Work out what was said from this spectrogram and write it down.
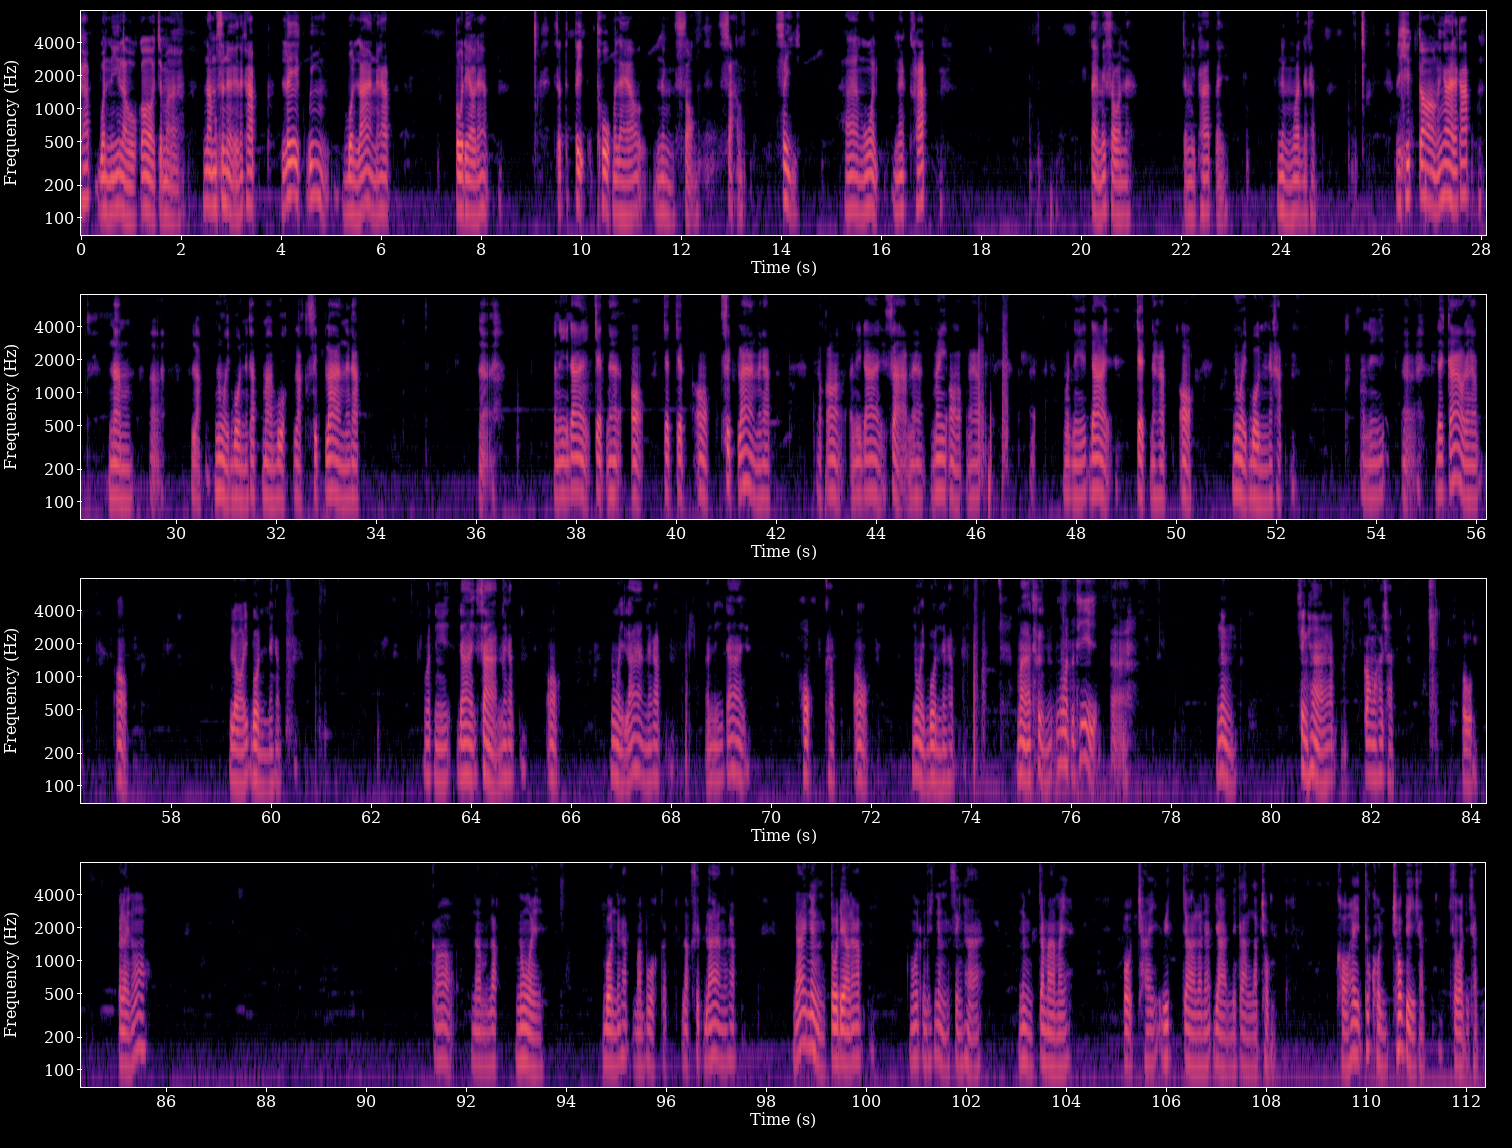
ครับ วันนี้เราก็จะมานำเสนอนะครับ เลขวิ่งบนล่างนะครับ ตัวเดียวนะครับ สถิติถูกมาแล้วหนึ่งสองสามสี่ห้างวดนะครับ แต่ไม่ซ้อนนะ จะมีพลาดไปหนึ่งงวดนะครับวิธีคิดก็ง่ายๆนะครับนำเอ่อ หลักหน่วยบนนะครับ มาบวกหลักสิบล่างนะครับนะอันนี้ได้เจ็ดนะฮะ ออกเจ็ดเจ็ดออกสิบล่างนะครับ แล้วก็อันนี้ได้สามนะครับ ไม่ออกนะครับงวดนี้ได้เจ็ดนะครับ ออกหน่วยบนนะครับ อันนี้ได้เก้านะครับ ออก ร้อยบนนะครับ วันนี้ได้สามนะครับ ออกหน่วยล่างนะครับ อันนี้ได้หกครับ ออกหน่วยบนนะครับ มาถึงงวดวันที่หนึ่งสิงหานะครับ กล้องไม่ค่อยชัดโอ้เป็นไรเนาะ ก็นำหลักหน่วยบนนะครับ มาบวกกับหลักสิบล่างนะครับ ได้หนึ่งตัวเดียวนะครับ งวดวันที่หนึ่งสิงหาหนึ่งจะมาไหม โปรดใช้วิจารณญาณในการรับชม ขอให้ทุกคนโชคดีครับ สวัสดีครับ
